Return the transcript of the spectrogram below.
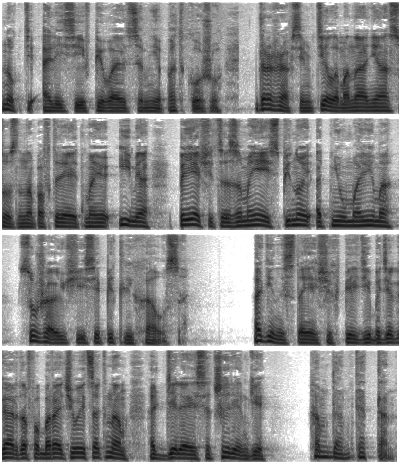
Ногти Алисии впиваются мне под кожу. Дрожа всем телом, она неосознанно повторяет мое имя, прячется за моей спиной от неумолимо сужающейся петли хаоса. Один из стоящих впереди бодигардов оборачивается к нам, отделяясь от шеренги. Хамдан Каттан.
